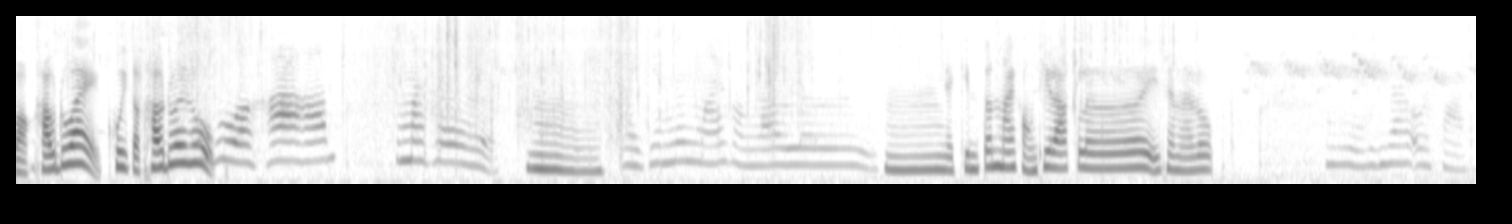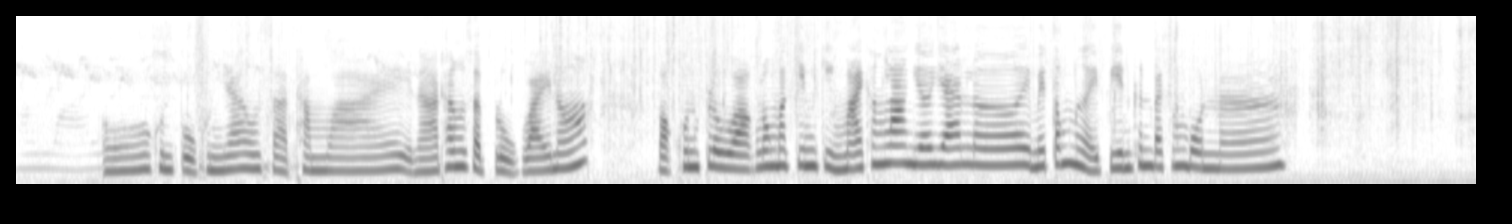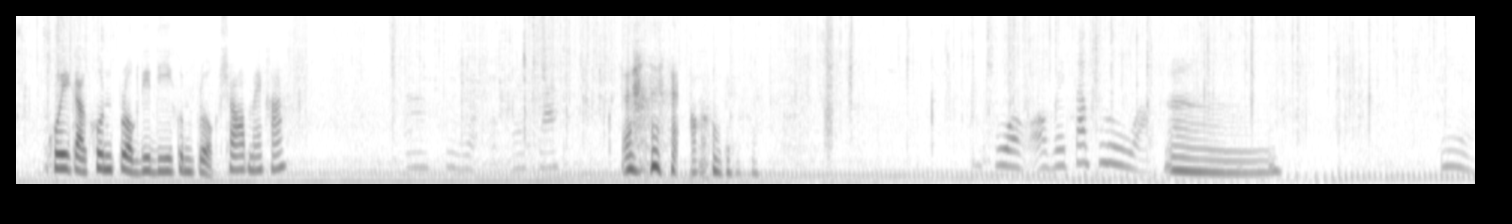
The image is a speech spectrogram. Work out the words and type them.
บอกเขาด้วย คุยกับเขาด้วยลูกบัวครับทำไมเธออืมอยากกินต้นไม้ของเราเลยอืมอย่ากินต้นไม้ของที่รักเลยใช่ไหมลูกโอ้โหคุณย่าอุตส่าห์ทำไว้โอ้คุณปู่คุณย่าอุตส่าห์ทำไว้นะท่านอุตส่าห์ปลูกไว้เนาะบอกคุณปลวกลงมากินกิ่งไม้ข้างล่างเยอะแยะเลย ไม่ต้องเหนื่อยปีนขึ้นไปข้างบนนะ คุยกับคุณปลวกดีๆ คุณปลวกชอบไหมคะอะบวกออกไปซะ เอาของไปบวกออกไปซะปลวกอืมเนี่ย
